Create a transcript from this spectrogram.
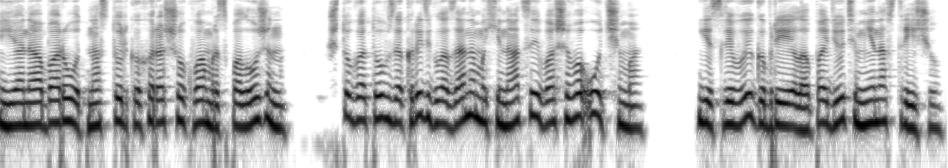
Я, наоборот, настолько хорошо к вам расположен, что готов закрыть глаза на махинации вашего отчима, если вы, Габриэла, пойдете мне навстречу.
